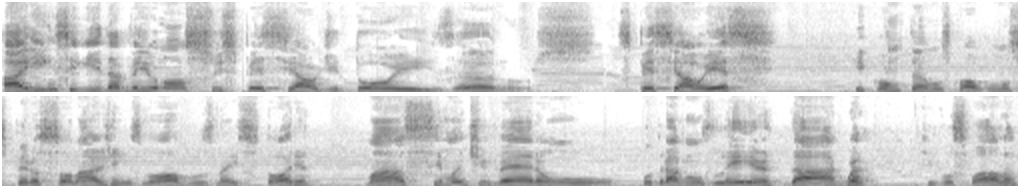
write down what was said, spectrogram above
Aí em seguida veio o nosso especial de dois anos. Especial esse, que contamos com alguns personagens novos na história, mas se mantiveram o, o Dragon Slayer da Água, que vos fala,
